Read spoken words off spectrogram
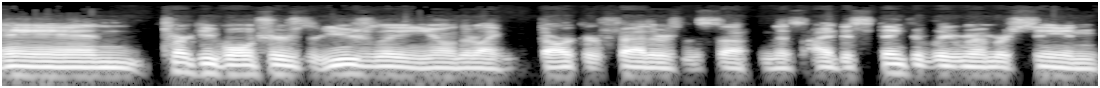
And turkey vultures usually, you know, they're like darker feathers and stuff. And this, I distinctively remember seeing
